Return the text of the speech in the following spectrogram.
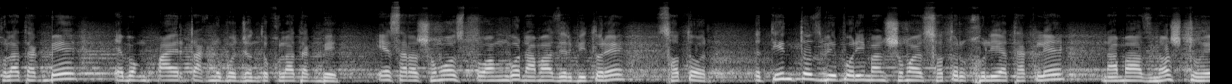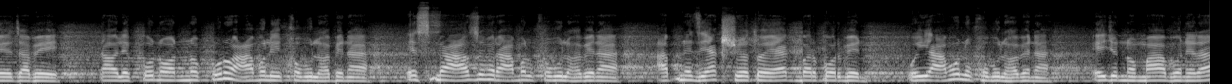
খোলা থাকবে এবং পায়ের টাকনু পর্যন্ত খোলা থাকবে। এছাড়া সমস্ত অঙ্গ নামাজের ভিতরে সতর। তিন তসবি পরিমাণ সময় সতর খুলিয়া থাকলে নামাজ নষ্ট হয়ে যাবে। তাহলে কোনো অন্য কোনো আমলই কবুল হবে না। এসমা আজমের আমল কবুল হবে না। আপনি যে একশত একবার পড়বেন ওই আমলও কবুল হবে না। এই জন্য মা বোনেরা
